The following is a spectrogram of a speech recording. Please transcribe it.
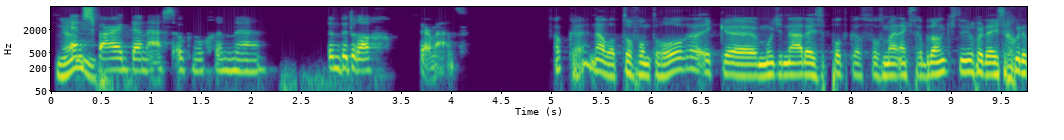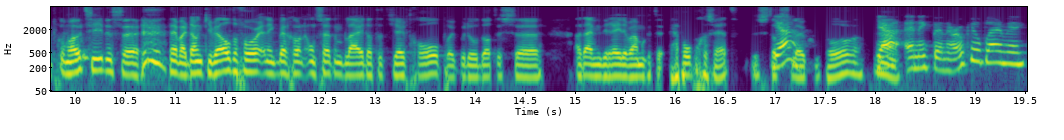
Ja. En spaar ik daarnaast ook nog een, een bedrag per maand. Oké, nou wat tof om te horen. Ik moet je na deze podcast volgens mij een extra bedankje sturen voor deze goede promotie. Dus nee, maar dank je wel daarvoor. En ik ben gewoon ontzettend blij dat het je heeft geholpen. Ik bedoel, dat is uiteindelijk de reden waarom ik het heb opgezet. Dus dat ja. is leuk om te horen. Ja, ja, en ik ben er ook heel blij mee.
